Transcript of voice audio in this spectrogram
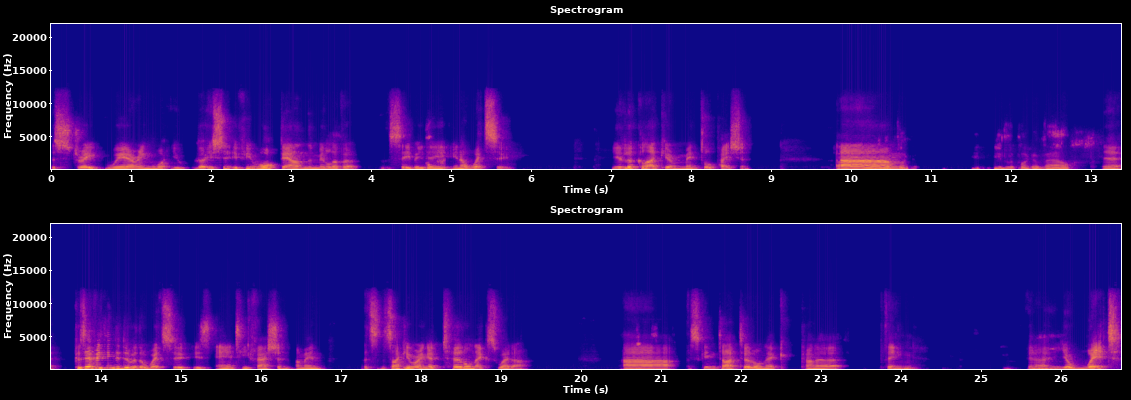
the street wearing what you like. If you walk down the middle of a CBD in a wetsuit, you look like you're a mental patient. you, Um, look like, you, you look like a Val. yeah, because everything to do with a wetsuit is anti-fashion. I mean, it's it's like you're wearing a turtleneck sweater, uh, a skin-tight turtleneck kind of thing. You know, Mm. you're wet.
